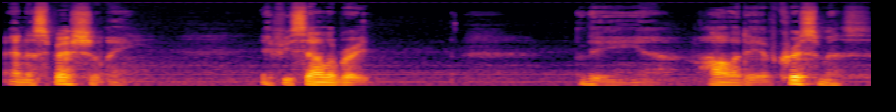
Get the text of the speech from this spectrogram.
and especially if you celebrate the uh, holiday of Christmas,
